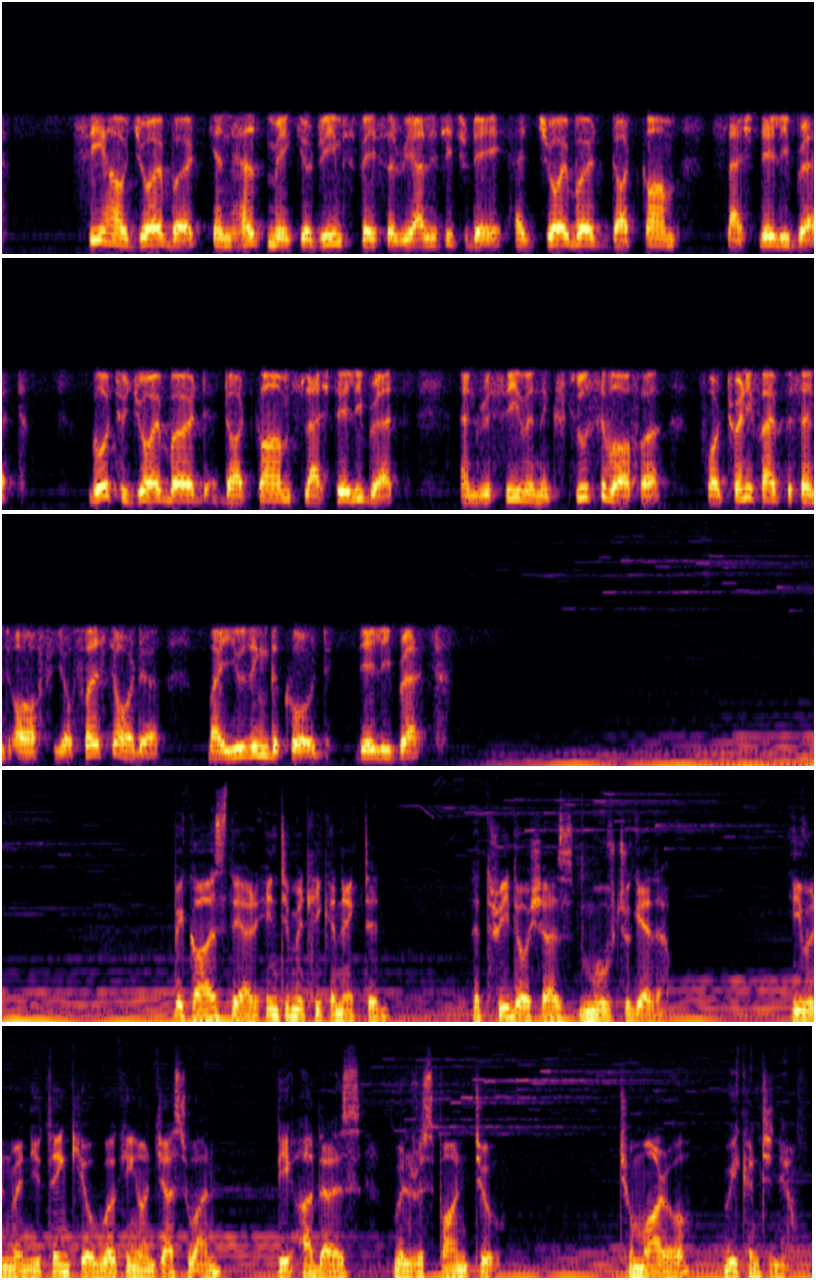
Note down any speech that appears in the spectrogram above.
See how Joybird can help make your dream space a reality today at joybird.com slash dailybreath. Go to joybird.com slash dailybreath and receive an exclusive offer for 25% off your first order by using the code dailybreath. Because they are intimately connected, the three doshas move together. Even when you think you're working on just one, the others will respond too. Tomorrow, we continue.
